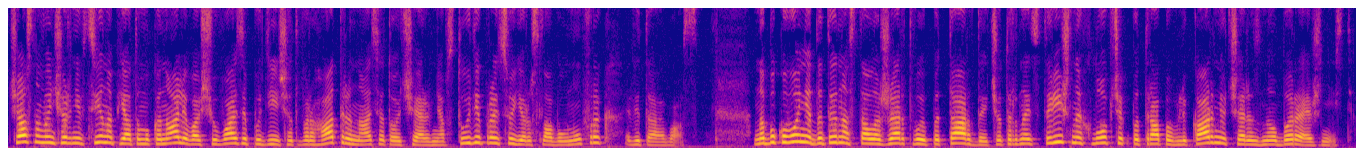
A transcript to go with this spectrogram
Час новин Чернівці на п'ятому каналі. Вашій увазі події четверга, 13 червня. В студії працює Ярослава Онуфрик. Вітаю вас. На Буковині дитина стала жертвою петарди. 14-річний хлопчик потрапив в лікарню через необережність.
